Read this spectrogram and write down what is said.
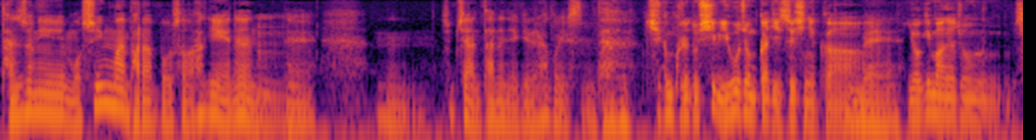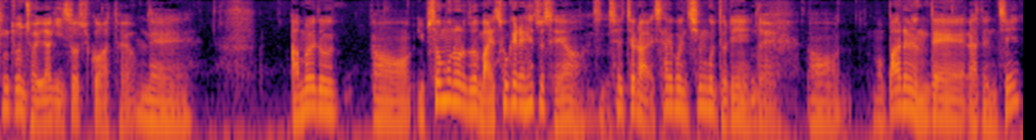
단순히 뭐 수익만 바라보서 하기에는 음. 네, 음, 쉽지 않다는 얘기를 하고 있습니다. 지금 그래도 12호점까지 있으시니까 네. 여기만의 좀 생존 전략이 있었을 것 같아요. 네. 아무래도 어, 입소문으로도 많이 소개를 해주세요. 실제로 살고 있는 친구들이 네. 어, 뭐 빠른 응대라든지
